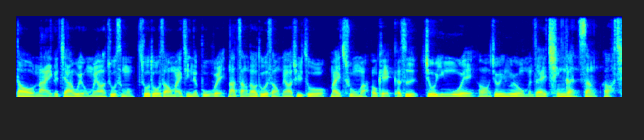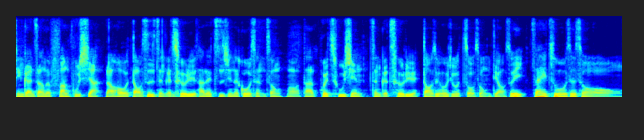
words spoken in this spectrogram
到哪一个价位我们要做什么，做多少买进的部位，那涨到多少我们要去做卖出嘛。OK，可是就因为哦，就因为我们在情感上啊情感上的放不下，然后导致整个策略它在执行的过程中哦，它会出现整个策略到最后就走中掉。所以在做这种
